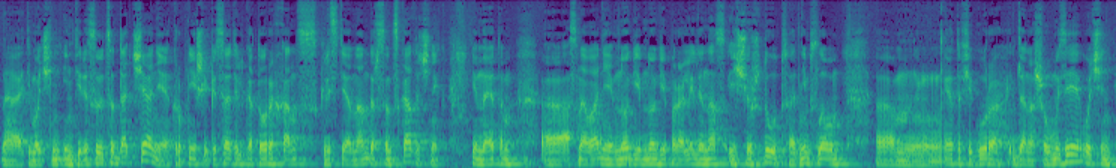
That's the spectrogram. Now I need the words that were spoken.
Э, этим очень интересуются датчане, крупнейший писатель которых Ханс Кристиан Андерсен «Сказочник». И на этом э, основании многие-многие параллели нас еще ждут. Одним словом, эм, эта фигура для нашего музея очень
